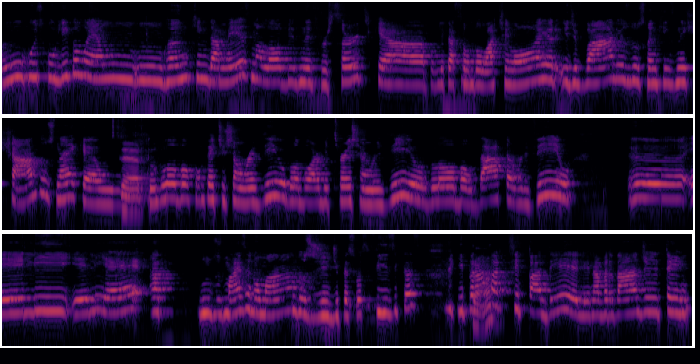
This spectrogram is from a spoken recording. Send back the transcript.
o Who School Legal é um, um, ranking da mesma Law Business Research, que é a publicação do Latin Lawyer, e de vários dos rankings nichados, né, que é o certo. Global Competition Review, Global Arbitration Review, Global Data Review. Uh, ele, ele é a um dos mais renomados de, de pessoas físicas. E para tá. participar dele, na verdade, tem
